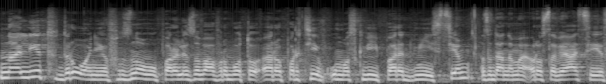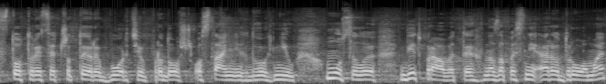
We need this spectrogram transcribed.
Наліт дронів знову паралізував роботу аеропортів у Москві й передмісті. За даними Росавіації, 134 бортів впродовж останніх двох днів мусили відправити на запасні аеродроми.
